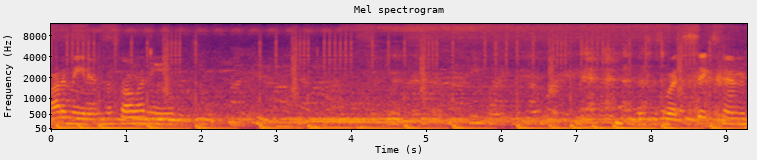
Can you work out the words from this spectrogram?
lot of meaning. That's all I need. This is what six and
